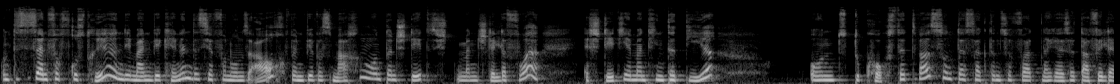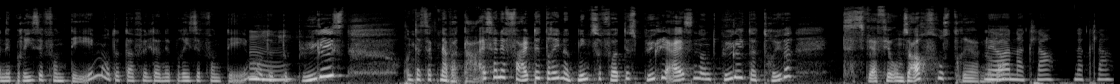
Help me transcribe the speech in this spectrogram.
Und das ist einfach frustrierend. Ich meine, wir kennen das ja von uns auch, wenn wir was machen und dann steht, man stellt davor, es steht jemand hinter dir und du kochst etwas und der sagt dann sofort, naja, also da fehlt eine Prise von dem oder da fehlt eine Prise von dem mhm. oder du bügelst und der sagt, na, aber da ist eine Falte drin und nimmt sofort das Bügeleisen und bügelt da drüber. Das wäre für uns auch frustrierend, Ja, oder? na klar, na klar.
